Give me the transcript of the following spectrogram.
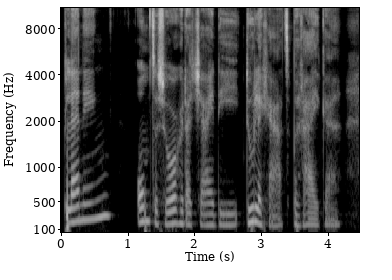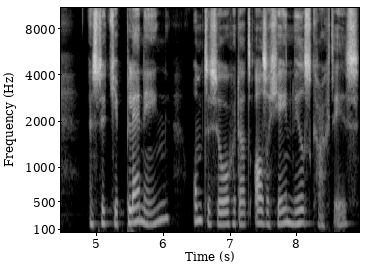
planning om te zorgen dat jij die doelen gaat bereiken. Een stukje planning om te zorgen dat als er geen wilskracht is,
